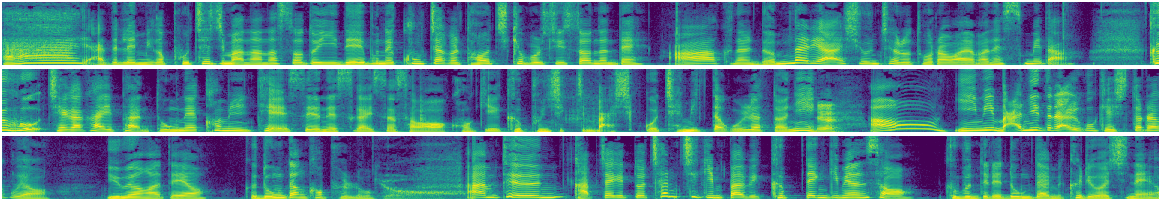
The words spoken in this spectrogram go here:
아, 이 아들내미가 보채지만 않았어도 이 네 분의 쿵짝을 더 지켜볼 수 있었는데, 아, 그날 넘날이 아쉬운 채로 돌아와야만 했습니다. 그 후 제가 가입한 동네 커뮤니티 SNS가 있어서 거기에 그 분식집 맛있고 재밌다고 올렸더니, 예. 아우, 이미 많이들 알고 계시더라고요. 유명하대요. 그 농담 커플로. 야. 암튼, 갑자기 또 참치김밥이 급 땡기면서 그분들의 농담이 그리워지네요.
